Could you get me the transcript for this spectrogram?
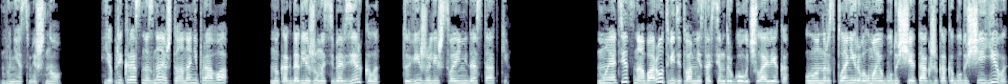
Мне смешно. Я прекрасно знаю, что она не права. Но когда гляжу на себя в зеркало, то вижу лишь свои недостатки. Мой отец, наоборот, видит во мне совсем другого человека. Он распланировал мое будущее так же, как и будущее Евы.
